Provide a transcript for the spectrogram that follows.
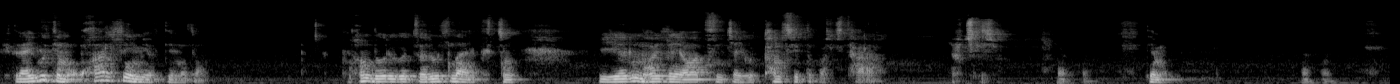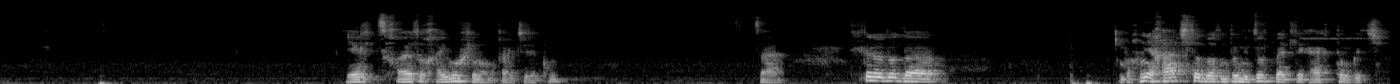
Тэгэхээр айгүй тийм ухаарлын юм явд юм болов. Бурханд өөрийгөө зориулна гэдэг чинь ер нь хоёлаа яваадсан чи айгүй том сэдв болч таараа явчихлаа шүү. Тийм үү? ярилцах ойлгох айгүй юм гарч ирээд байна. За тэгэхээр бол Бурхны хаанчлал болон түүний зөвхт байдлыг хайртун гэж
